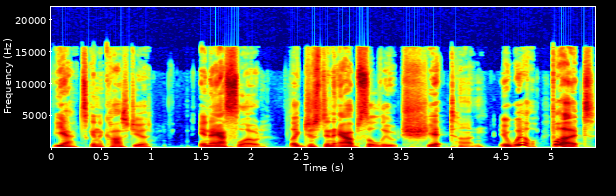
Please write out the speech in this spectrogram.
yeah, it's going to cost you an ass load like just an absolute shit ton. It will. But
